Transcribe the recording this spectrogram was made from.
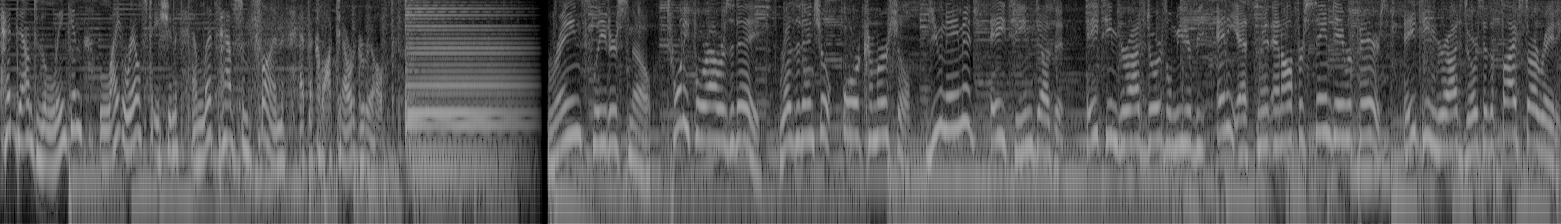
Head down to the Lincoln Light Rail Station and let's have some fun at the Clock Tower Grill. Rain, sleet, or snow, 24 hours a day, residential or commercial. You name it, A Team does it. A Team Garage Doors will meet or beat any estimate and offer same day repairs. A Team Garage Doors has a five star rating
